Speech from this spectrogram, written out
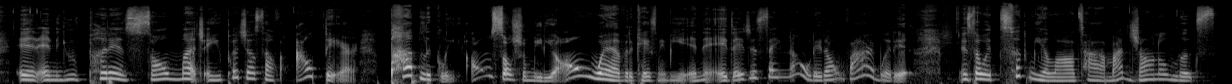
and and you've put in so much and you put yourself out there publicly on social media, on wherever the case may be, and they, they just say no, they don't vibe with it. And so it took me a long time. My journal looks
